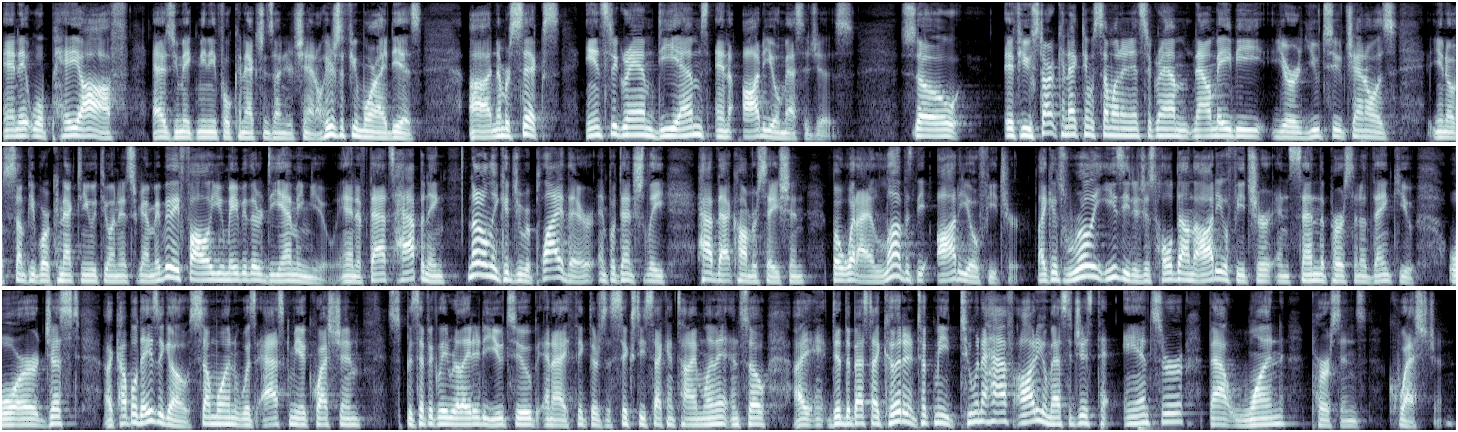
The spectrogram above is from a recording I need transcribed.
and it will pay off as you make meaningful connections on your channel. Here's a few more ideas. Uh, number six, Instagram DMs and audio messages. So if you start connecting with someone on Instagram, now maybe your YouTube channel is, you know, some people are connecting with you on Instagram. Maybe they follow you, maybe they're DMing you. And if that's happening, not only could you reply there and potentially have that conversation, but what I love is the audio feature. Like it's really easy to just hold down the audio feature and send the person a thank you. Or just a couple days ago, someone was asking me a question specifically related to YouTube, and I think there's a 60 second time limit. And so I did the best I could, and it took me two and a half audio messages to answer that one person's question.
